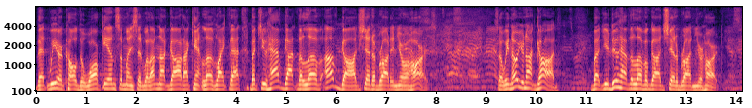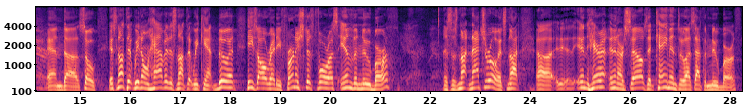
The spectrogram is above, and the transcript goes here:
that we are called to walk in. Somebody said, Well, I'm not God. I can't love like that. But you have got the love of God shed abroad in your heart. So we know you're not God, but you do have the love of God shed abroad in your heart. And uh, so it's not that we don't have it, it's not that we can't do it. He's already furnished it for us in the new birth. This is not natural. It's not uh, inherent in ourselves. It came into us at the new birth.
